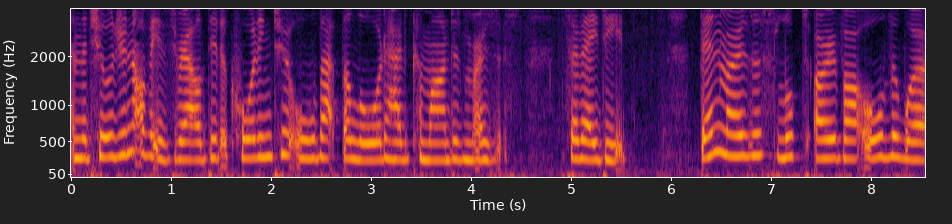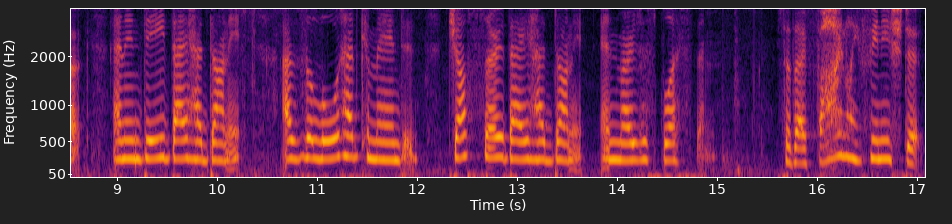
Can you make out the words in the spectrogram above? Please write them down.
and the children of Israel did according to all that the Lord had commanded Moses. So they did. Then Moses looked over all the work, and indeed they had done it, as the Lord had commanded. Just so they had done it, and Moses blessed them. So they finally finished it.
